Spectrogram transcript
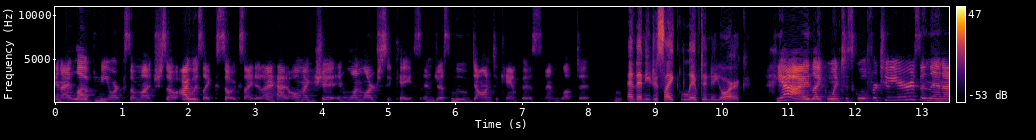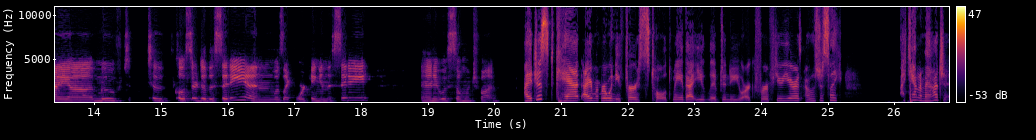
and I loved New York so much. So I was like so excited. I had all my shit in one large suitcase and just moved on to campus and loved it. And then you just like lived in New York yeah, I like went to school for two years and then I uh, moved to closer to the city and was like working in the city and it was so much fun. I just can't. I remember when you first told me that you lived in New York for a few years, I was just like, I can't imagine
